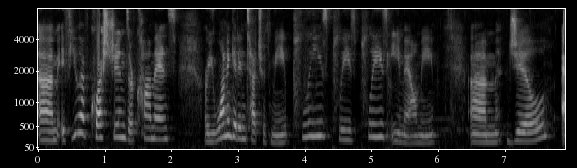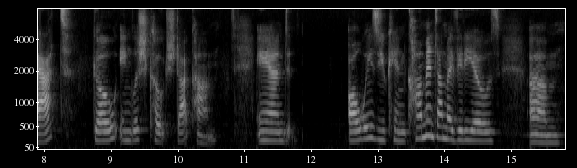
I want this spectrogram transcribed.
Um, if you have questions or comments or you want to get in touch with me, please, please, please email me, um, jill at goenglishcoach.com. And always you can comment on my videos, um,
